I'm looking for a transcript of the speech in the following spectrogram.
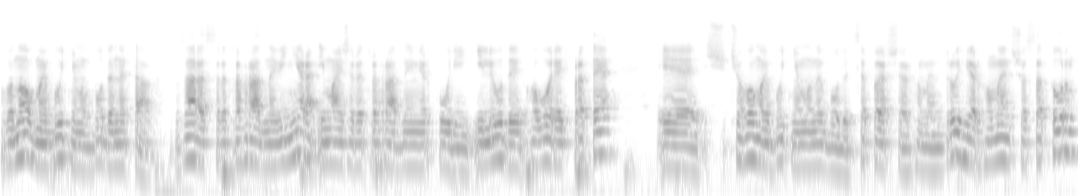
воно в майбутньому буде не так. Зараз ретроградна Венера і майже ретроградний Меркурій, і люди говорять про те, е, чого в майбутньому не буде. Це перший аргумент. Другий аргумент, що Сатурн,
